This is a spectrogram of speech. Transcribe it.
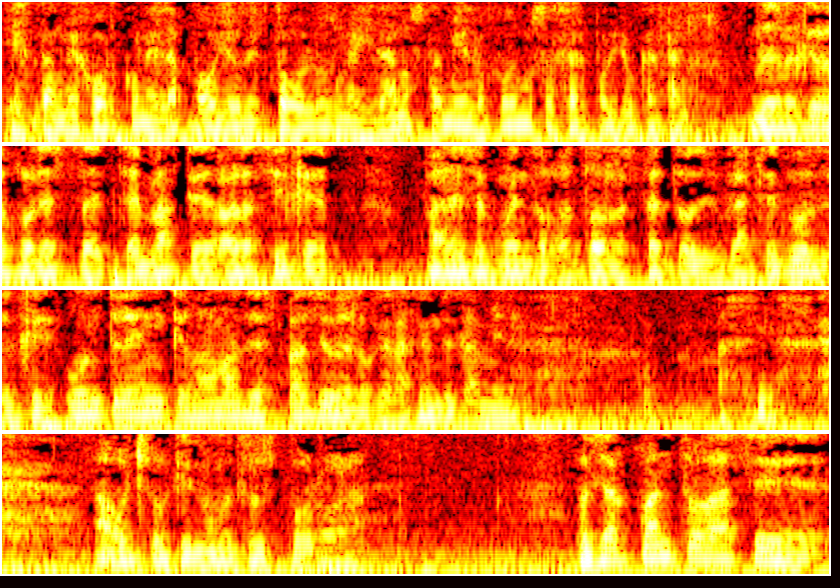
está mejor con el apoyo de todos los meridanos, también lo podemos hacer por Yucatán. Me quedo con este tema, que ahora sí que parece cuento con todo respeto de Yucateco, de que un tren que va más despacio de lo que la gente camina. Así es. A 8 kilómetros por hora. O sea, ¿cuánto hace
